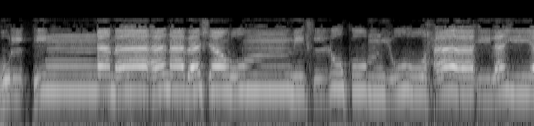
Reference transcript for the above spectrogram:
قل انما أنا بشر مثلكم يوحى الي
